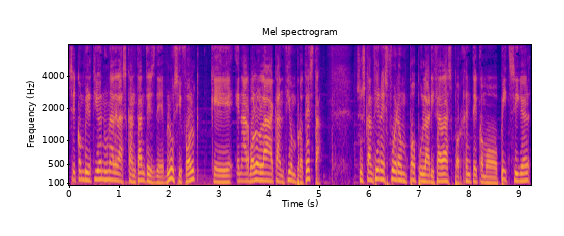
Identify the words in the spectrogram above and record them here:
se convirtió en una de las cantantes de blues y folk que enarboló la canción protesta. Sus canciones fueron popularizadas por gente como Pete Seeger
